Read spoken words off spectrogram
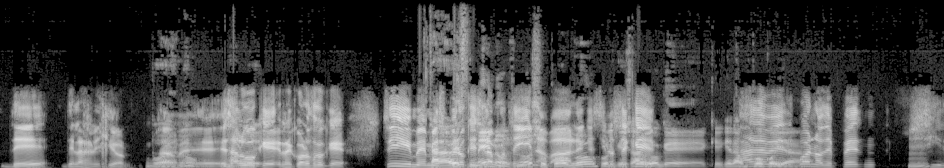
de, la religión. es algo que reconozco que sí, me, espero que sea la proteína, vale, porque es algo que, queda un poco ya. Bueno, depende. ¿Mm? Sí,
